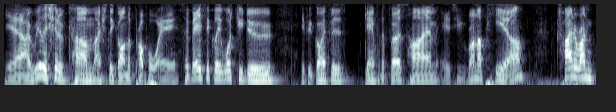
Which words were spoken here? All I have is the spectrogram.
Yeah, I really should have come actually gone the proper way. So basically what you do if you're going through this game for the first time is you run up here try to run,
